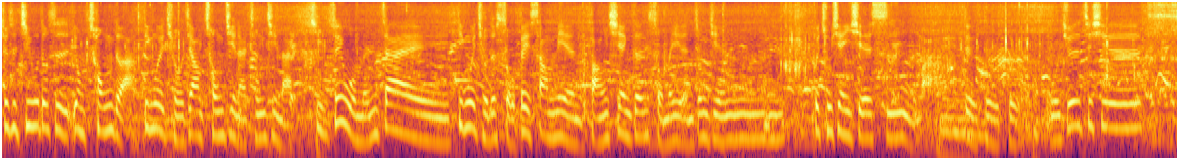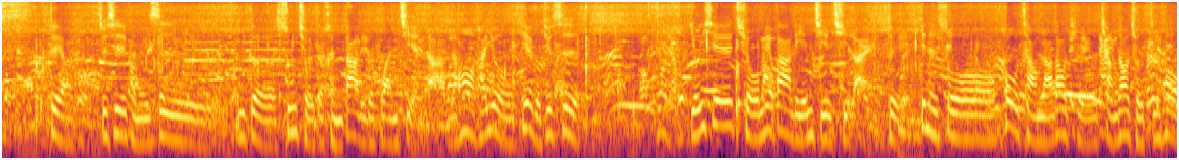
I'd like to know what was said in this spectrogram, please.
就是几乎都是用冲的啊，定位球这样冲进来，冲进来。是。所以我们在定位球的手背上面，防线跟守门员中间会出现一些失误嘛。嗯。对对对，我觉得这些。对啊，这些可能是一个输球的很大的一个关键啊。然后还有第二个就是。有一些球没有办法连接起来，对，变成说后场拿到球、抢到球之后，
